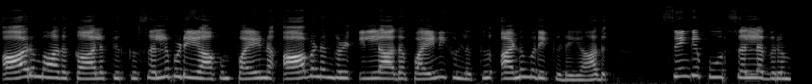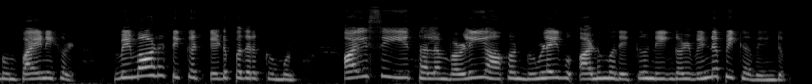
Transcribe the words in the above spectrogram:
ஆறு மாத காலத்திற்கு செல்லுபடியாகும் பயண ஆவணங்கள் இல்லாத பயணிகளுக்கு அனுமதி கிடையாது. சிங்கப்பூர் செல்ல விரும்பும் பயணிகள் விமான டிக்கெட் எடுப்பதற்கு முன் ஐசிஏ தளம் வழியாக நுழைவு அனுமதிக்கு நீங்கள் விண்ணப்பிக்க வேண்டும்.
